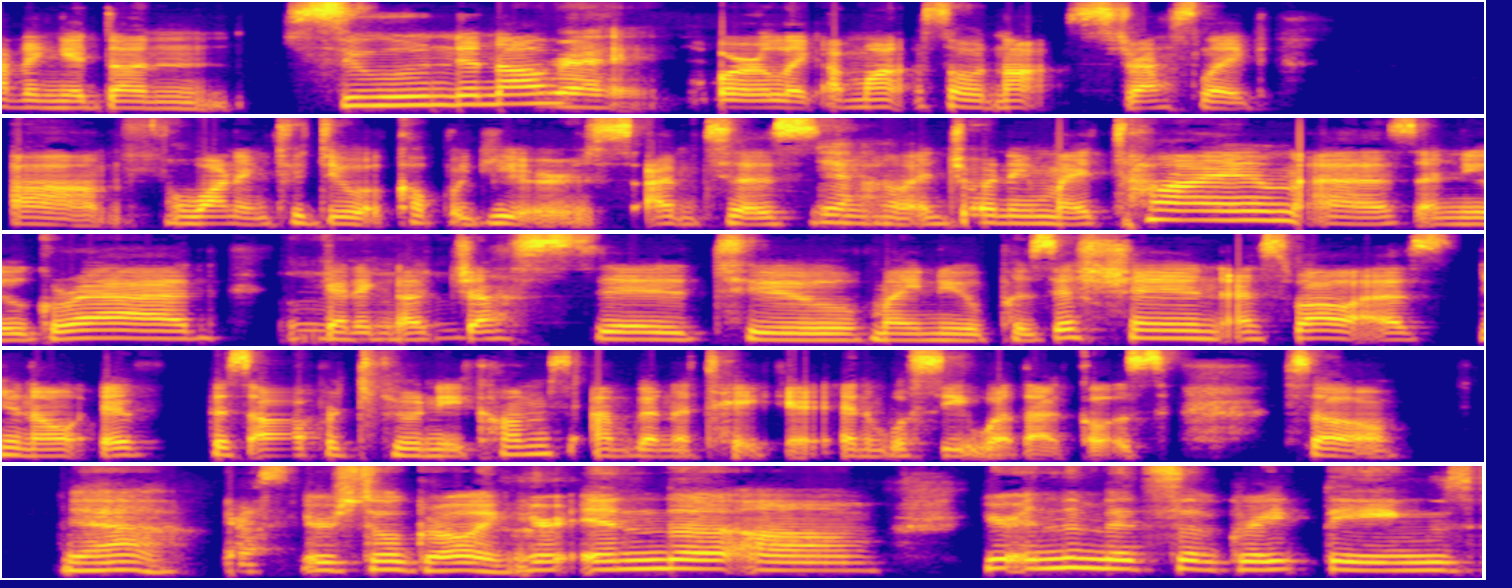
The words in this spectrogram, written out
having it done soon enough. Right or like I'm not so not stressed like um wanting to do a couple years. I'm just, yeah. you know, enjoying my time as a new grad, mm-hmm. getting adjusted to my new position, as well as, you know, if this opportunity comes, I'm gonna take it and we'll see where that goes. So yeah. Yes. You're still growing. You're in the um you're in the midst of great things.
